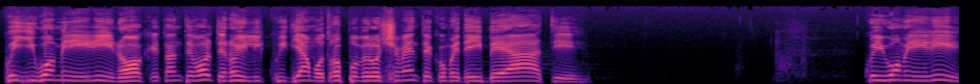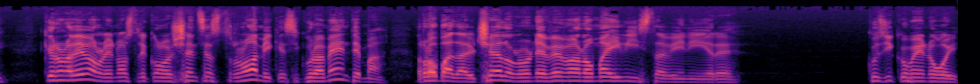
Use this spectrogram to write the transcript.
quegli uomini lì, no? che tante volte noi liquidiamo troppo velocemente come dei beati. Quegli uomini lì che non avevano le nostre conoscenze astronomiche sicuramente, ma roba dal cielo non ne avevano mai vista venire, così come noi.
